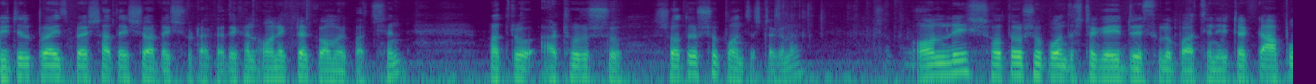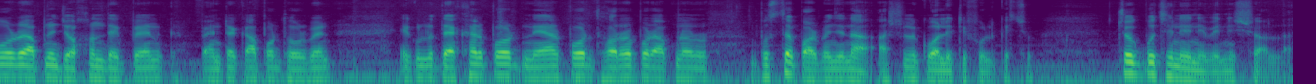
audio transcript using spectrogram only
রিটেল প্রাইস প্রায় সাতাইশশো আঠাইশশো টাকা। দেখেন অনেকটা কমে পাচ্ছেন। মাত্র আঠেরোশো সতেরোশো পঞ্চাশ টাকা না? অনলি সতেরোশো পঞ্চাশ টাকা এই ড্রেসগুলো পাচ্ছেন। এটা কাপড় আপনি যখন দেখবেন প্যান্টের কাপড় ধরবেন এগুলো দেখার পর নেয়ার পর ধরার পর আপনার বুঝতে পারবেন যে না আসলে কোয়ালিটিফুল কিছু। চোখ বুঝে নিয়ে নেবেন ইনশাআল্লাহ।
